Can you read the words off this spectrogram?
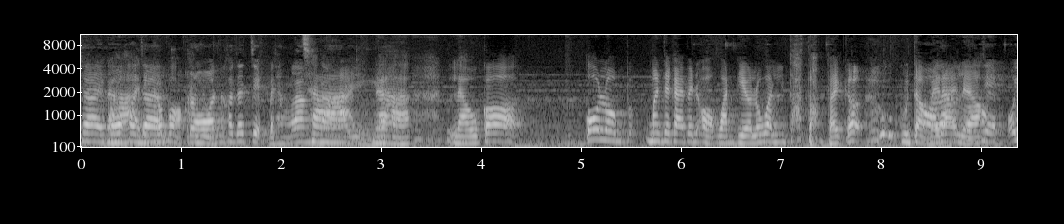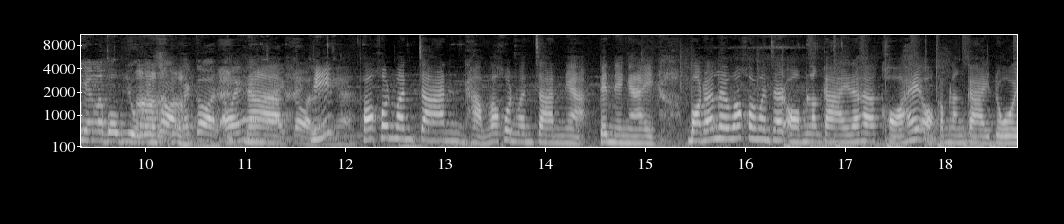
ใช่เพนะราะว่าคะเขาอันจะนี้ก็บอกร้อนยู่เขาจะเจ็บไปทั้งร่างใช่กายอย่างเงี้ยนะคะแล้วก็ โอ้ลมมันจะกลายเป็นออกวันเดียวแล้ววันต่อต่อไปก็กูจำไม่ได้แล้วเจ็บโอ้ยังระบมอยู่ไว้ก่อนไว้ก่อนเอาไว้ให้หายก่อนอะไรนี่เงี้ยพอคนวันจันทร์ถามว่าคนวันจันทร์เนี่ยเป็นยังไง บอกได้เลยว่าคนวันจันทร์ออกกำลังกายนะคะ ขอให้ออกกำลังกายโดย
